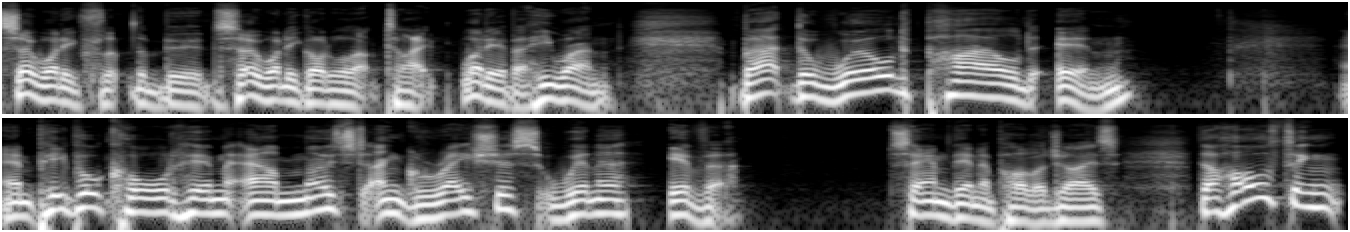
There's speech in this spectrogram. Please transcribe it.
So what, he flipped the bird. So what, he got all uptight. Whatever, he won. But the world piled in, and people called him our most ungracious winner ever. Sam then apologised. The whole thing,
